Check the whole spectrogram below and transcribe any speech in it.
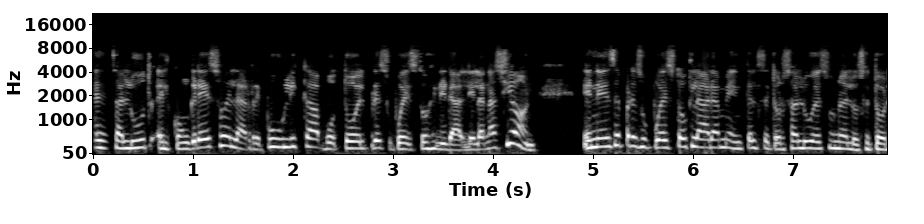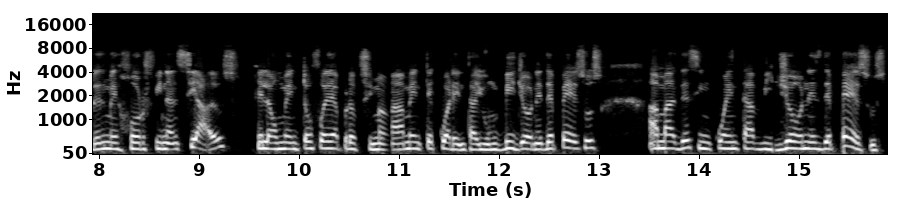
de salud, el Congreso de la República votó el presupuesto general de la Nación. En ese presupuesto, claramente, el sector salud es uno de los sectores mejor financiados. El aumento fue de aproximadamente 41 billones de pesos a más de 50 billones de pesos.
